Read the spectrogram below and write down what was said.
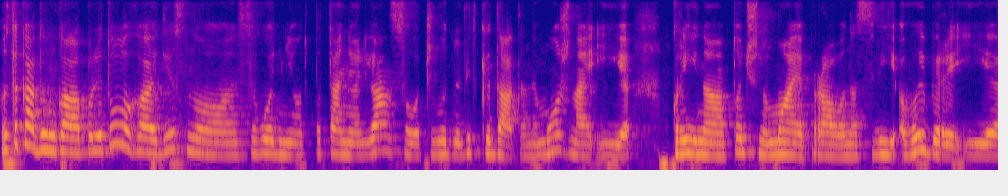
Ось така думка політолога. Дійсно, сьогодні от питання альянсу очевидно відкидати не можна, і Україна точно має право на свій вибір, і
